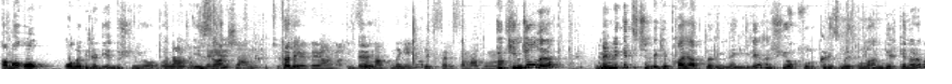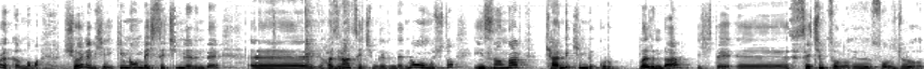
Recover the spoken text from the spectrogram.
Ama o olabilir diye düşünüyor O kadar e, çok insan. şey yaşandı ki Tabii. Türkiye'de yani insanın Evet. aklına geliyor ister istemez bunlar. İkinci olarak memleket içindeki pay hatlarıyla ilgili hani şu yoksulluk krizmiz bunu hani bir kenara bırakalım ama şöyle bir şey 2015 seçimlerinde e, Haziran seçimlerinde ne olmuştu? İnsanlar kendi kimlik gruplarında işte e, seçim sonu, e, sonucu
